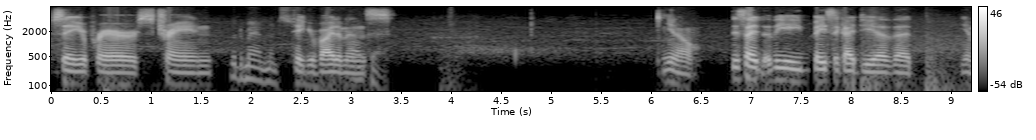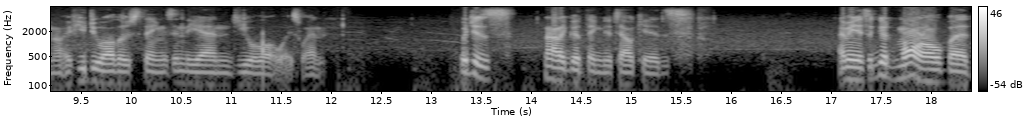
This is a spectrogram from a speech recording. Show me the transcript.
say your prayers, train, the commandments, take your vitamins. You know, this i- the basic idea that you know if you do all those things in the end you'll always win, which is not a good thing to tell kids. I mean, it's a good moral, but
